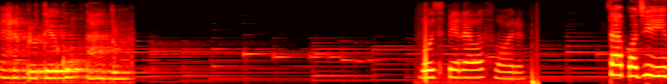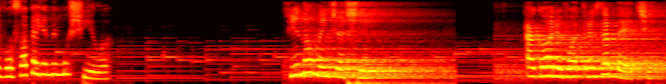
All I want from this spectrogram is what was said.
Era pra eu ter contado. Vou esperar ela fora. Tá, pode ir, vou só pegar minha mochila. Finalmente achei. Agora eu vou atrás da Beth.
